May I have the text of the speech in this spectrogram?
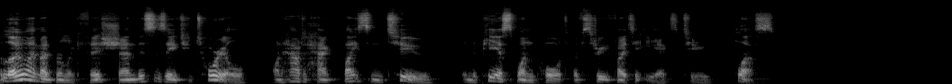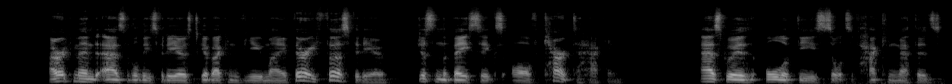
Hello, I'm Admiral McFish, and this is a tutorial on how to hack Bison 2 in the PS1 port of Street Fighter EX2 Plus. I recommend, as with all these videos, to go back and view my very first video, just on the basics of character hacking. As with all of these sorts of hacking methods,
